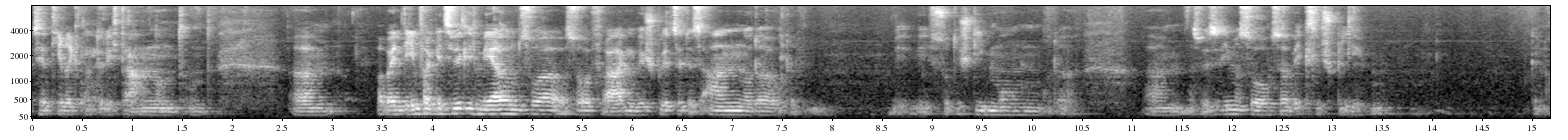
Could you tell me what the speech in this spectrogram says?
sehr direkt natürlich dran und, und ähm, aber in dem Fall geht es wirklich mehr um so, so Fragen, wie spürt sie das an oder, oder wie, wie ist so die Stimmung oder ähm, also es ist immer so, so ein Wechselspiel. Genau,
